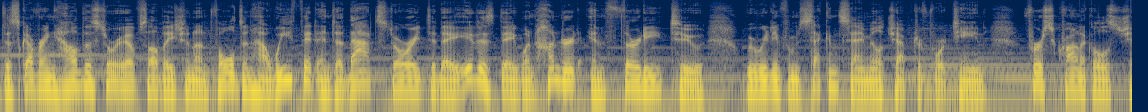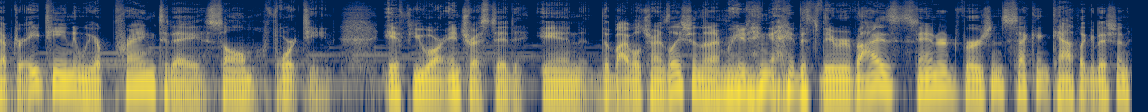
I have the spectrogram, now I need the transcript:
discovering how the story of salvation unfolds and how we fit into that story today. It is day 132. We're reading from 2 Samuel chapter 14, 1 Chronicles chapter 18, and we are praying today Psalm 14. If you are interested in the Bible translation that I'm reading, it is the Revised Standard Version, 2 Second Catholic Edition.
